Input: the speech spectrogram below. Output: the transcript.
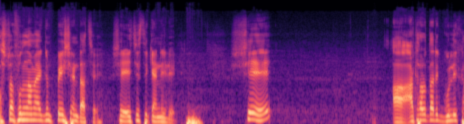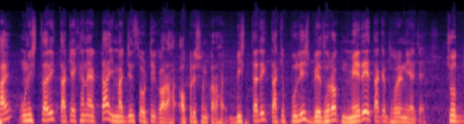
আশরাফুল নামে একজন পেশেন্ট আছে, সে এইচএসসি ক্যান্ডিডেট সে আঠারো তারিখ গুলি খায়, উনিশ তারিখ তাকে এখানে একটা ইমার্জেন্সি ওটি করা হয় অপারেশন করা হয়। বিশ তারিখ তাকে পুলিশ বেধরক মেরে তাকে ধরে নিয়ে যায়। চোদ্দ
